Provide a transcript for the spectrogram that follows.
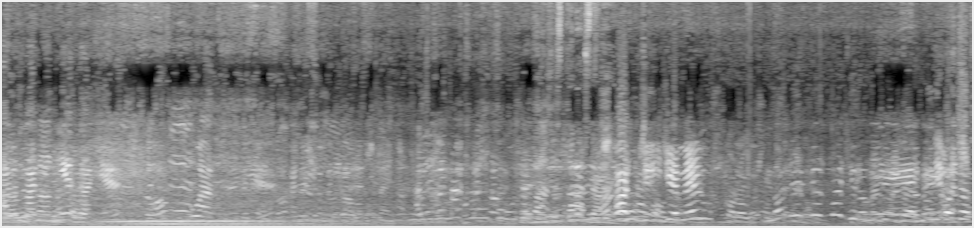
Ale pani nie da, nie? To ładne, nie? Chodźcie, idziemy? No nie, nie będzie, no będziemy. I chociaż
